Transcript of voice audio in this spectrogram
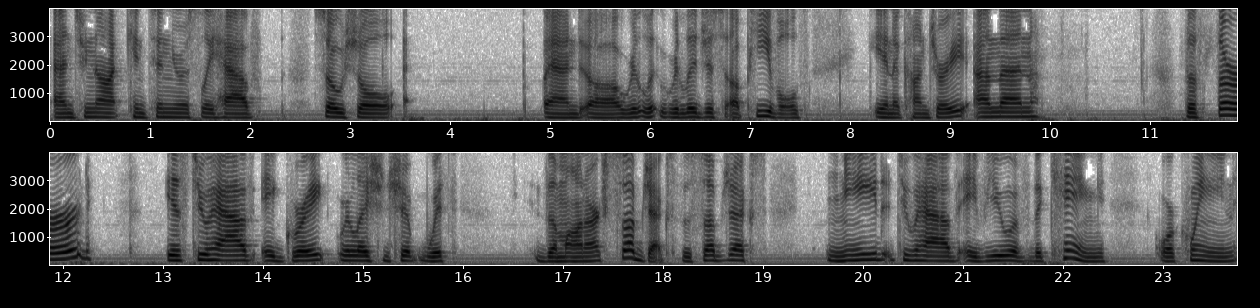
and to not continuously have social and uh, re- religious upheavals in a country. And then the third is to have a great relationship with the monarch's subjects. The subjects need to have a view of the king or queen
